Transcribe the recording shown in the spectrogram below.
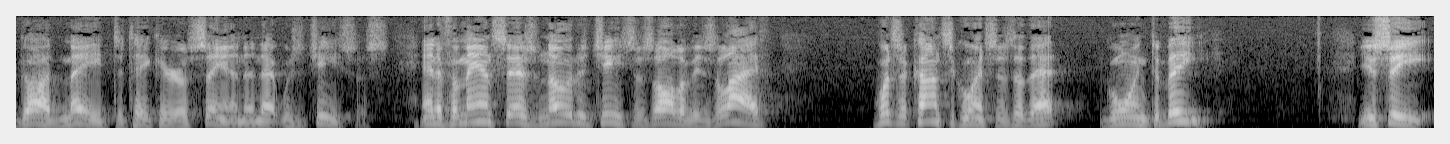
God made to take care of sin, and that was Jesus. And if a man says no to Jesus all of his life, what's the consequences of that going to be? You see,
